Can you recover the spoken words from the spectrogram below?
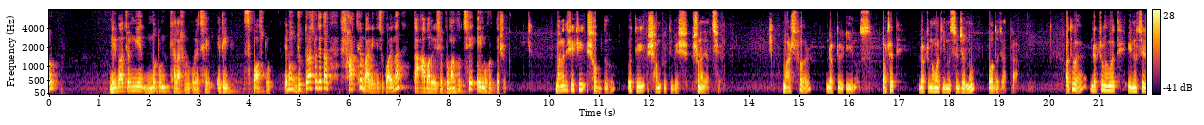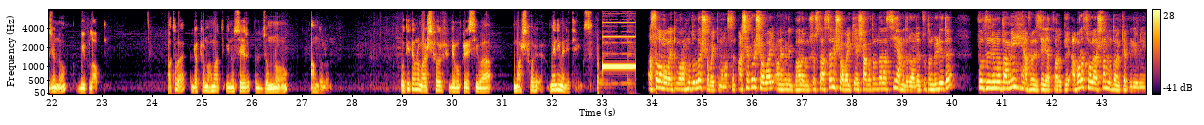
নির্বাচন নিয়ে নতুন খেলা শুরু করেছে এটি স্পষ্ট। এবং যুক্তরাষ্ট্র যে তার স্বার্থের বাইরে কিছু করে না তা আবারও এসে প্রমাণ হচ্ছে এই মুহূর্তে। বাংলাদেশে একটি শব্দ অতি সম্প্রতি বেশ শোনা যাচ্ছে। মার্চ ফর ডক্টর ইউনুস, অর্থাৎ ডক্টর মোহাম্মদ ইউনুসের জন্য পদযাত্রা, অথবা ডক্টর মোহাম্মদ ইউনুসের জন্য বিপ্লব, অথবা ডক্টর মোহাম্মদ ইউনুসের জন্য আন্দোলন। অতীতে আমরা মার্চ ফর ডেমোক্রেসি বা march for many many things আসসালামু আলাইকুম রহমতুল্লাহ সবাই কেমন আছেন? আশা করি সবাই অনেক অনেক ভালো এবং সুস্থ আছেন। সবাইকে স্বাগতম জানাচ্ছি আমাদের আরেক নতুন ভিডিওতে। প্রতিদিনের মতো আমি আপনাদের সিরিয়াত ফারুকি আবারও চলে আসলাম নতুন একটা ভিডিও নিয়ে।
